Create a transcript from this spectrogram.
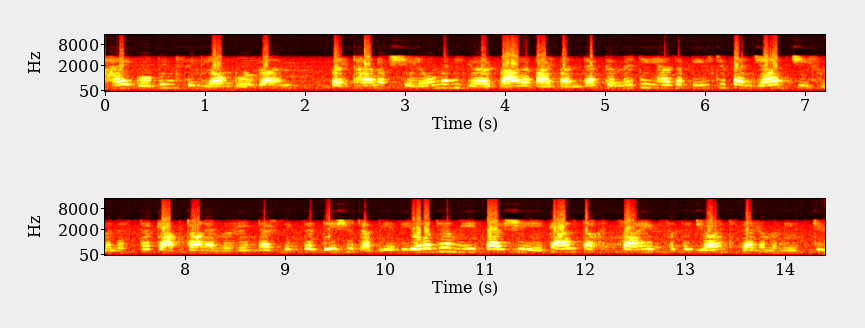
Bhai Gobind Singh Longowal, Pradhan of Shiromani Gurdwara Parbandhak Committee has appealed to Punjab Chief Minister Captain Amarinder Singh that they should obey the order made by Sri Akal Takht Sahib for the joint ceremonies to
